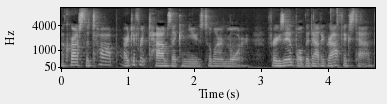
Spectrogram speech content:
Across the top are different tabs I can use to learn more. For example, the Data Graphics tab.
